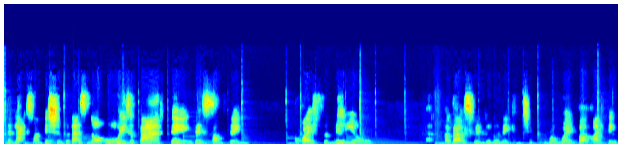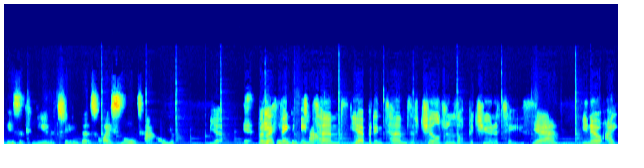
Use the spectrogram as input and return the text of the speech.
that lacks ambition, but that's not always a bad thing. There's something quite familial about Swindon, and it can tip the wrong way. But I think it's a community that's quite small town. Yeah. But I think in town. terms, yeah, but in terms of children's opportunities, yeah, you know, I,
